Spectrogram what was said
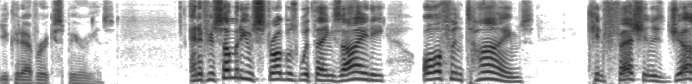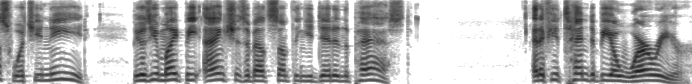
you could ever experience. And if you're somebody who struggles with anxiety, oftentimes confession is just what you need because you might be anxious about something you did in the past. And if you tend to be a worrier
